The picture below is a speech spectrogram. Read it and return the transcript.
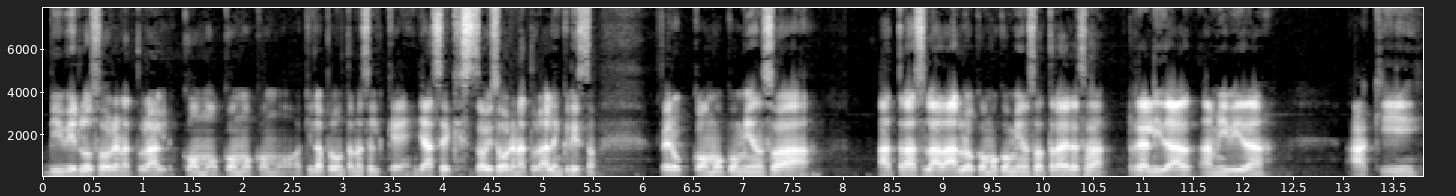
vivir lo sobrenatural? ¿Cómo? ¿Cómo? ¿Cómo? Aquí la pregunta no es el qué. Ya sé que soy sobrenatural en Cristo, pero ¿cómo comienzo a, a trasladarlo? ¿Cómo comienzo a traer esa realidad a mi vida aquí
